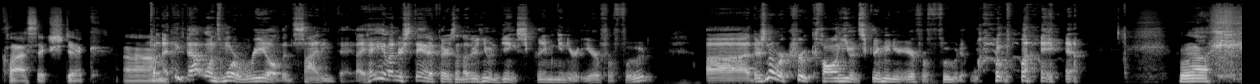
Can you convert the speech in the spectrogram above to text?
classic shtick. Um, But I think that one's more real than signing day. Like, I can understand if there's another human being screaming in your ear for food. Uh, there's no recruit calling you and screaming in your ear for food at 1 a.m. Well,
